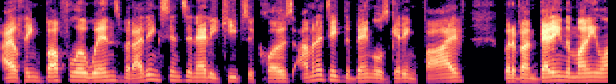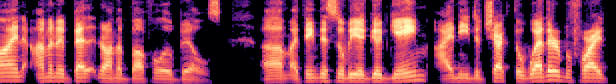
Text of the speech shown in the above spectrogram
I think Buffalo wins, but I think Cincinnati keeps it close. I'm going to take the Bengals getting five, but if I'm betting the money line, I'm going to bet it on the Buffalo Bills. Um, I think this will be a good game. I need to check the weather before I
